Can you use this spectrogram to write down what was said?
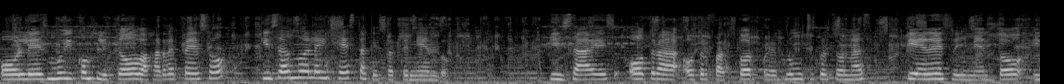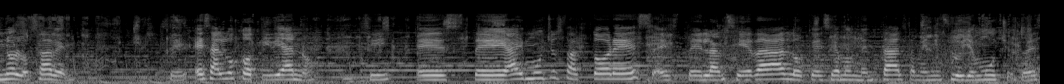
o le es muy complicado bajar de peso, quizás no es la ingesta que está teniendo. Quizá es otra, otro factor. Por ejemplo, muchas personas tienen estreñimiento y no lo saben. Es algo cotidiano, ¿sí? Este, hay muchos factores, este, la ansiedad, lo que decíamos mental, también influye mucho. Entonces,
